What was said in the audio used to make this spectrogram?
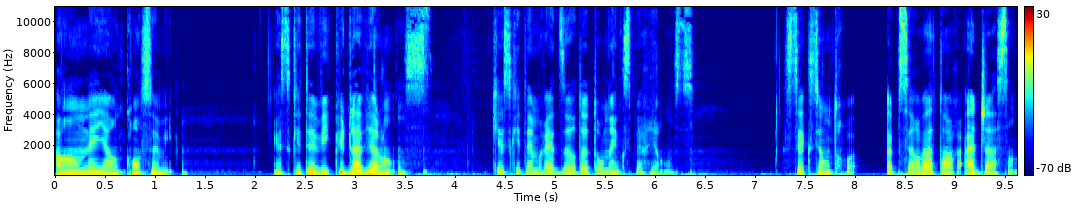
en ayant consommé? Est-ce que tu as vécu de la violence? Qu'est-ce que tu aimerais dire de ton expérience? Section 3 observateur adjacent.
